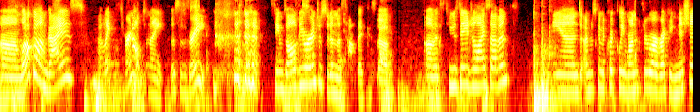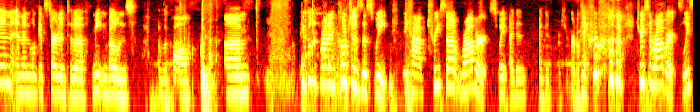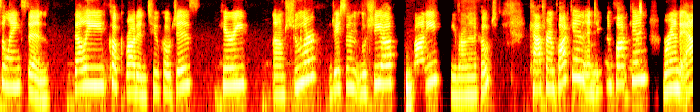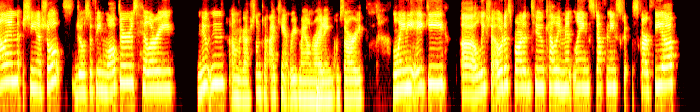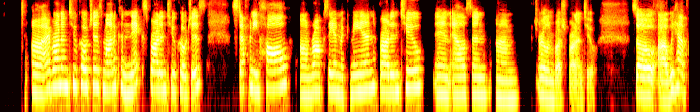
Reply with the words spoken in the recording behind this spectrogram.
Um, welcome, guys. I like the turnout tonight. This is great. Seems all of you are interested in this topic. So, um, it's Tuesday, July 7th, and I'm just going to quickly run through our recognition and then we'll get started to the meat and bones of the call. Um, people that brought in coaches this week we have Teresa Roberts. Wait, I didn't. I did first record. Okay. Teresa Roberts, Lisa Langston, Sally Cook brought in two coaches. Carrie um, Schuler, Jason Lucia, Bonnie, you brought in a coach. Catherine Plotkin and Jason Plotkin, Miranda Allen, Sheena Schultz, Josephine Walters, Hillary Newton. Oh my gosh, sometimes I can't read my own writing. I'm sorry. Mulaney Akey, uh, Alicia Otis brought in two, Kelly Mintling, Stephanie Scarfia. Uh, I brought in two coaches. Monica Nix brought in two coaches. Stephanie Hall, um, Roxanne McMahon brought in two, and Allison um, Erlenbush brought in two. So uh, we have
